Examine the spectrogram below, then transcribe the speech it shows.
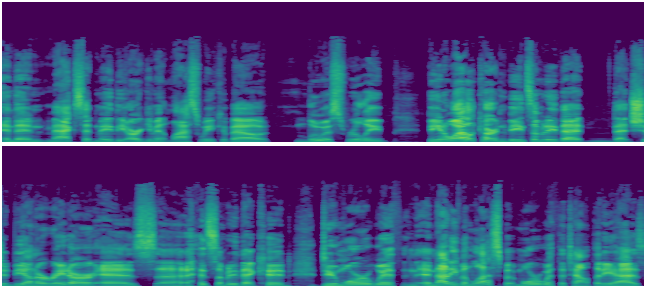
And then Max had made the argument last week about Lewis really being a wild card and being somebody that that should be on our radar as uh, as somebody that could do more with and not even less, but more with the talent that he has.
